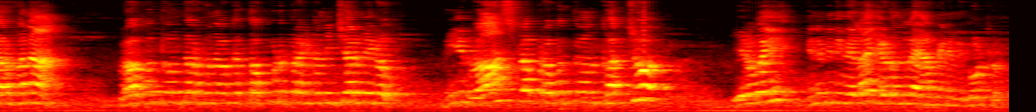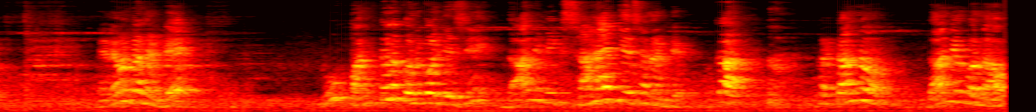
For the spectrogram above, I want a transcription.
తరఫున ప్రభుత్వం తరఫున ఒక తప్పుడు ప్రకటన ఇచ్చారు మీరు. మీ రాష్ట్ర ప్రభుత్వం ఖర్చు ఇరవై ఎనిమిది వేల ఏడు వందల యాభై ఎనిమిది కోట్లు. నేనేమంటానంటే నువ్వు పంటలు కొనుగోలు చేసి దాన్ని మీకు సహాయం చేశానంటే ఒక ఒక టన్ను ధాన్యం కొన్నావు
